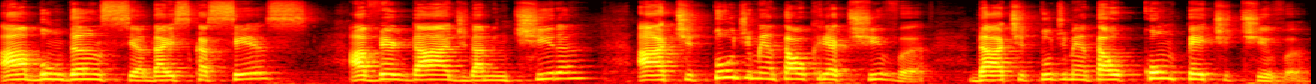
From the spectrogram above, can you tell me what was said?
a abundância da escassez, a verdade da mentira, a atitude mental criativa da atitude mental competitiva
